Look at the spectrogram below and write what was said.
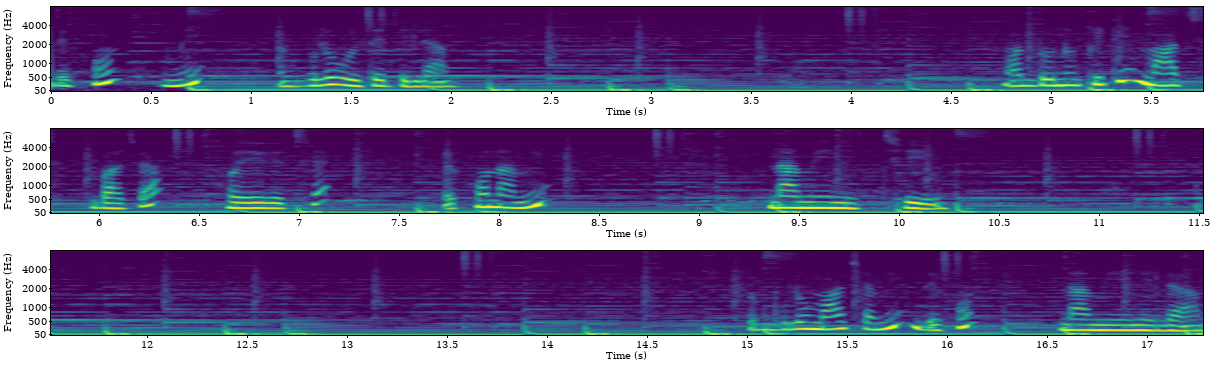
দেখুন, আমি মাছগুলো উল্টে দিলাম। আমার দুনো মাছ ভাজা হয়ে গেছে। এখন আমি নামিয়ে নিচ্ছি। সবগুলো মাছ আমি দেখুন, নামিয়ে নিলাম।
